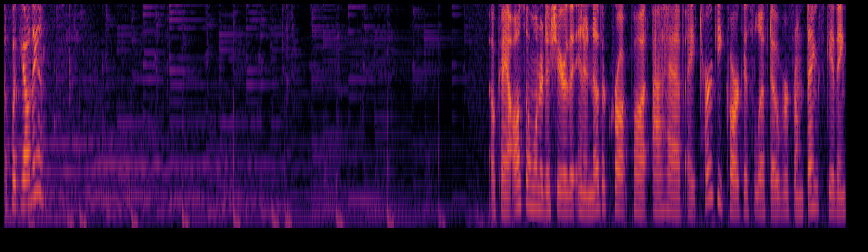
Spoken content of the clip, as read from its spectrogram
up with y'all then. Okay, I also wanted to share that in another crock pot, I have a turkey carcass left over from Thanksgiving,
